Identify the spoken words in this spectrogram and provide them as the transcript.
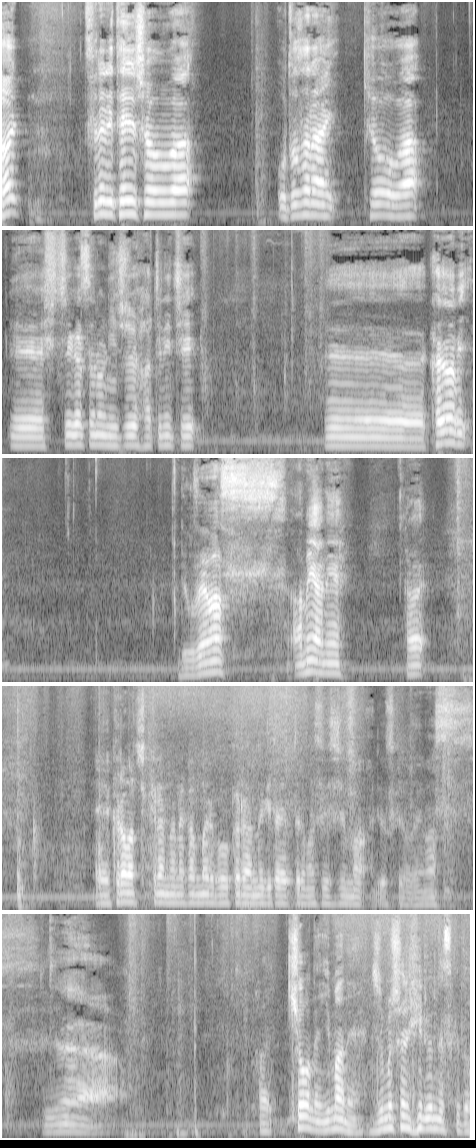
はい。常にテンションは落とさない。今日は、えー、7月の28日、えー、火曜日。でございます。雨やね。はい。えー、クラマチックランの中丸ボーカルアンドギターやっております吉島亮介でございます。いやはい。今日ね今ね事務所にいるんですけど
